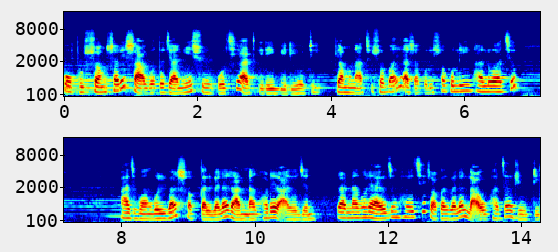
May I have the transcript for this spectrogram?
অপুর সংসারে স্বাগত জানিয়ে শুরু করছি আজকের এই ভিডিওটি। কেমন আছো সবাই? আশা করি সকলেই ভালো আছো। আজ মঙ্গলবার, সকালবেলা রান্নাঘরের আয়োজন। রান্নাঘরে আয়োজন হয়েছে সকালবেলা লাউ ভাজা, রুটি,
